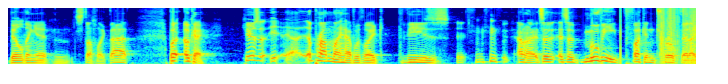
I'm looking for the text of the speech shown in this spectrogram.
building it and stuff like that. But okay, here's a a problem I have with like these. I don't know. It's a it's a movie fucking trope that I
